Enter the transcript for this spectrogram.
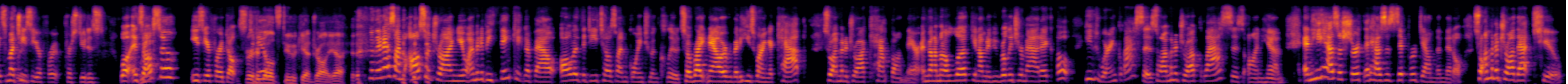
it's much Please. easier for for students. Well, it's we, also easier for adults for to adults do. too who can't draw yeah. So then as i'm also drawing you i'm going to be thinking about all of the details i'm going to include. So right now everybody he's wearing a cap so i'm going to draw a cap on there. And then i'm going to look and i'm going to be really dramatic. Oh he's wearing glasses so i'm going to draw glasses on him. And he has a shirt that has a zipper down the middle so i'm going to draw that too.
